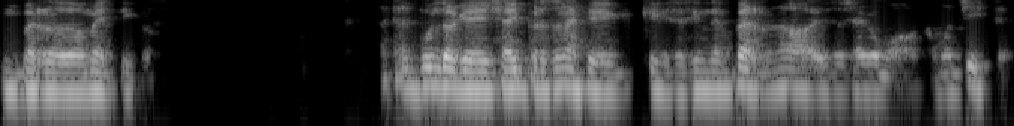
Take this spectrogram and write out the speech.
un perro doméstico. Hasta el punto que ya hay personas que, se sienten perros, ¿no? Eso ya como, como chiste.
